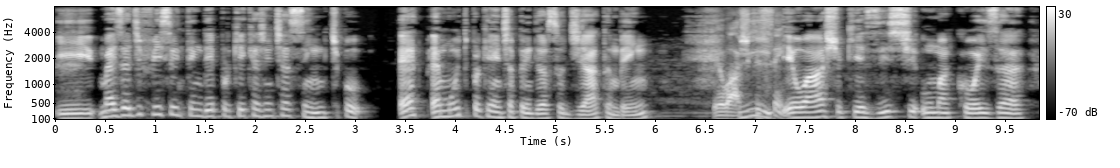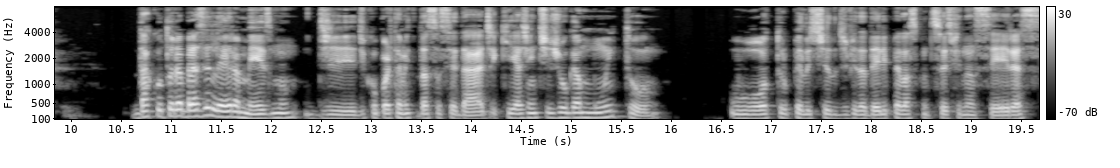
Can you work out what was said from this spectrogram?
E, mas é difícil entender por que, que a gente é assim. Tipo, é, é muito porque a gente aprendeu a se odiar também. Eu acho que E sim. Eu acho que existe uma coisa da cultura brasileira mesmo, de, de comportamento da sociedade, que a gente julga muito o outro pelo estilo de vida dele, pelas condições financeiras.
